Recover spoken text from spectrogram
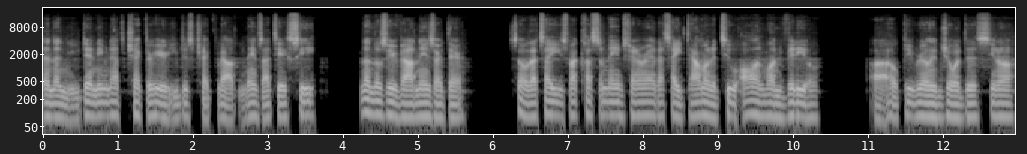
And then you didn't even have to check through here. You just checked valid names.txt. And then those are your valid names right there. So that's how you use my custom names generator. That's how you download it to all in one video. Uh, I hope you really enjoyed this. You know,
